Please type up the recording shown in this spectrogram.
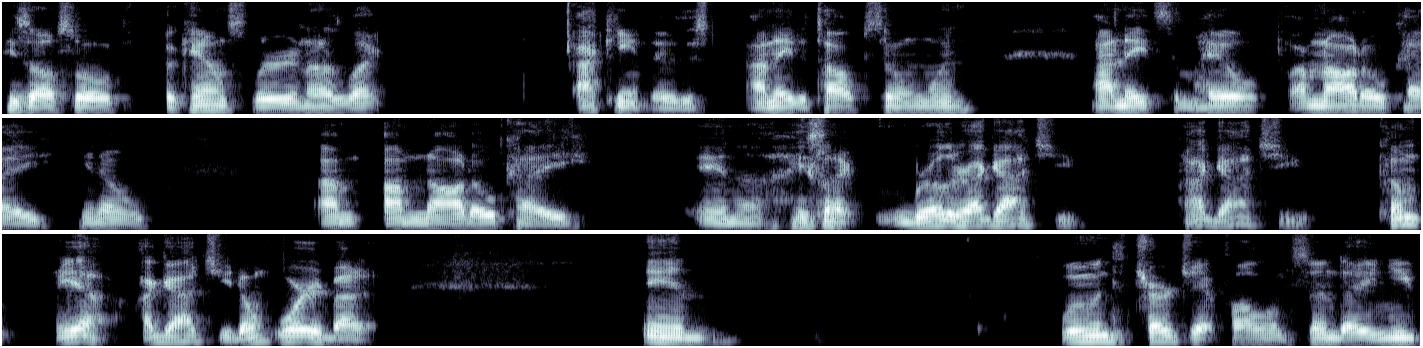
He's also a counselor. And I was like, I can't do this. I need to talk to someone. I need some help. I'm not okay. You know, I'm I'm not okay. And uh, he's like, brother, I got you. I got you. Come, yeah, I got you. Don't worry about it. And we went to church that following Sunday, and you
